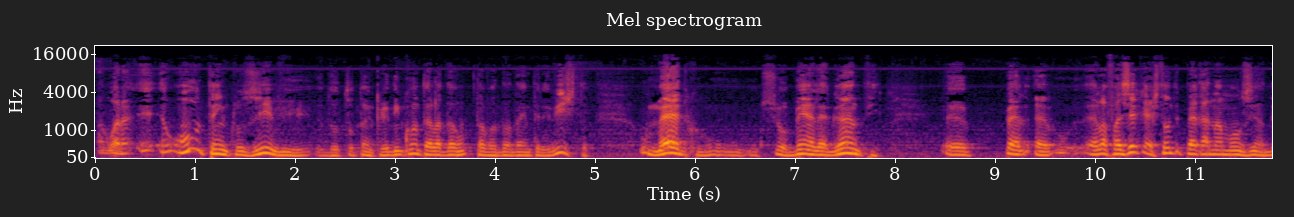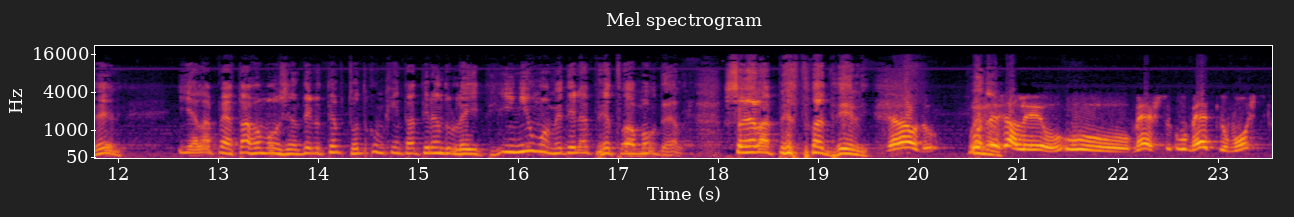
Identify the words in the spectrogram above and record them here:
Agora, ontem, inclusive, doutor Tancredo, enquanto ela estava dando a entrevista, o médico, um senhor bem elegante, é, é, ela fazia questão de pegar na mãozinha dele e ela apertava a mãozinha dele o tempo todo como quem está tirando leite. E em nenhum momento ele apertou a mão dela, só ela apertou a dele. Geraldo, você não. já leu o, mestre, o Médico e o Monstro?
